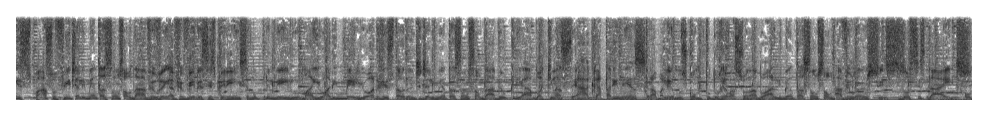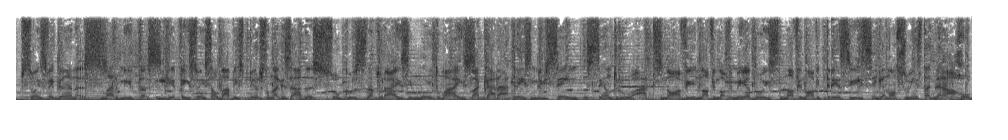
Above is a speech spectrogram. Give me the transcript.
Espaço Fit Alimentação Saudável. Venha viver essa experiência no primeiro, maior e melhor restaurante de alimentação saudável criado aqui na Serra Catarinense. Trabalhamos com tudo relacionado à alimentação saudável: lanches, doces diet, opções veganas, marmitas e refeições saudáveis personalizadas, sucos naturais e muito mais. Macará 3100, Centro Whats 999629913 e siga nosso Instagram arroba.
